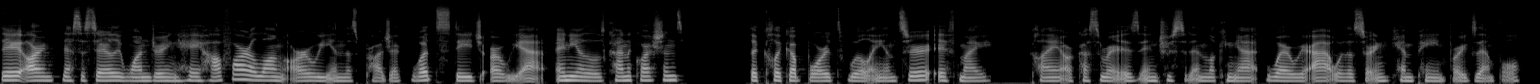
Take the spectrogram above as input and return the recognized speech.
they aren't necessarily wondering, hey, how far along are we in this project? What stage are we at? Any of those kind of questions, the ClickUp boards will answer if my client or customer is interested in looking at where we're at with a certain campaign, for example,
